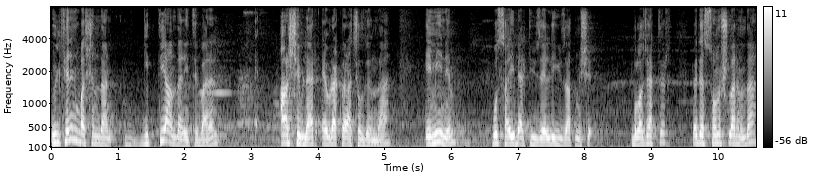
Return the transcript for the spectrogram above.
ülkenin başından gittiği andan itibaren arşivler, evraklar açıldığında eminim bu sayı belki 150-160'ı bulacaktır. Ve de sonuçlarını da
